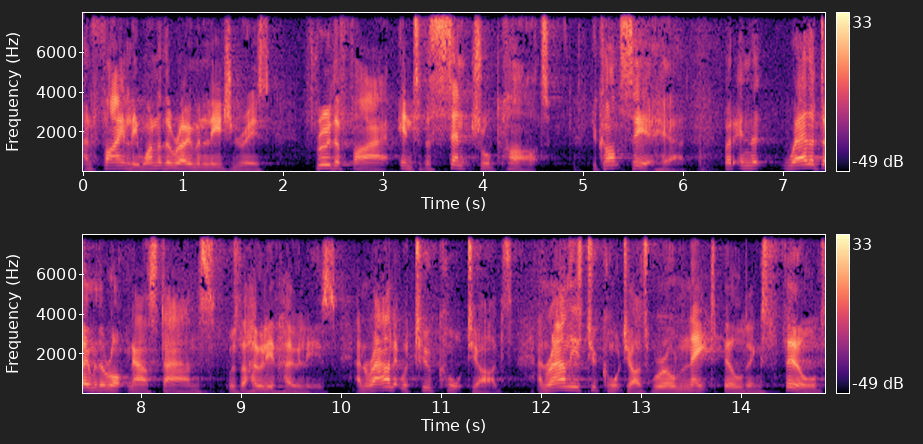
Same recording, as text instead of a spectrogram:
And finally, one of the Roman legionaries threw the fire into the central part. You can't see it here, but the, where the Dome of the Rock now stands was the Holy of Holies. And round it were two courtyards. And round these two courtyards were ornate buildings filled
